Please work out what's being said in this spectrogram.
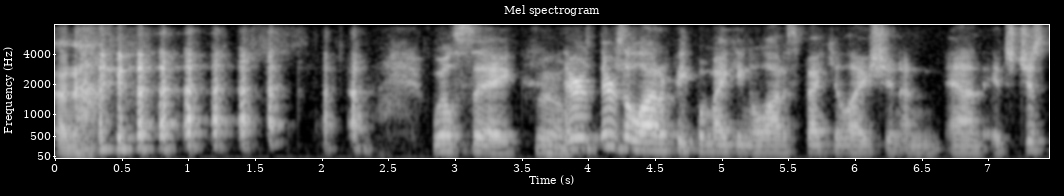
and we'll see. well, There's there's a lot of people making a lot of speculation and and it's just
